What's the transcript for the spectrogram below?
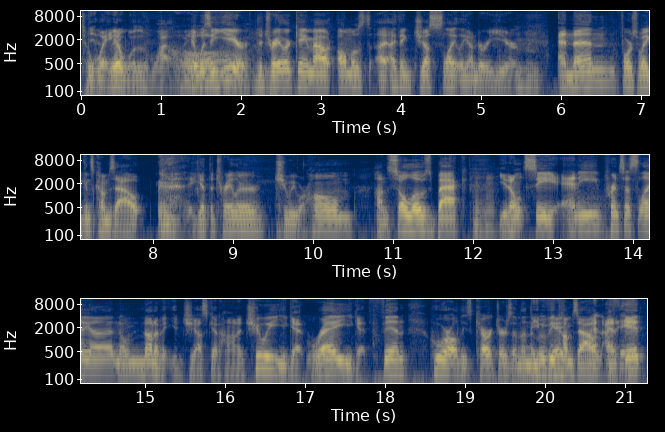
to Yeah, wait. we had a, it was a while. wait. It was a year. The trailer came out almost, I I think, just slightly under a year. Mm-hmm. And then Force Awakens comes out. you get the trailer. Chewie, we're home. Han Solo's back. Mm-hmm. You don't see any Princess Leia. No, none of it. You just get Han and Chewie. You get Rey. You get Finn. Who are all these characters? And then the movie BB-8. comes out, And I and, think- it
